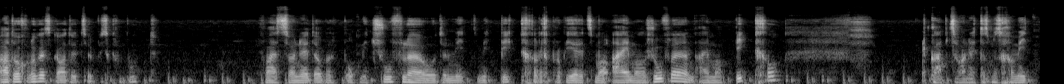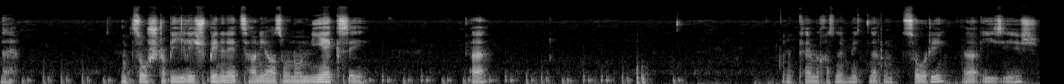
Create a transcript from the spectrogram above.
Ah doch, schau, es geht jetzt etwas kaputt. Ich weiß zwar nicht, ob, ob mit Schaufeln oder mit, mit Pickel. Ich probiere jetzt mal einmal Schaufeln und einmal Pickel. Ich glaube zwar nicht, dass man es mitnehmen kann. Und so stabile Spinnennetze habe ich also noch nie gesehen. Hä? Okay, man kann es nicht mitnehmen. Und sorry, ja, easy ist.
